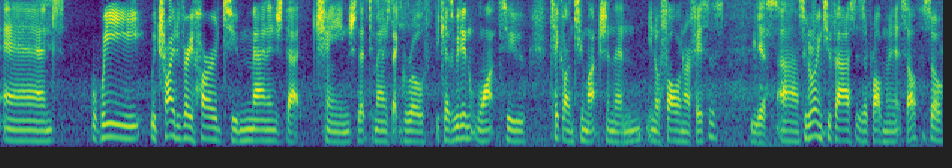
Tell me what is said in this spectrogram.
And we we tried very hard to manage that change, that to manage that growth, because we didn't want to take on too much and then you know fall on our faces. Yes. Uh, so growing too fast is a problem in itself. So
